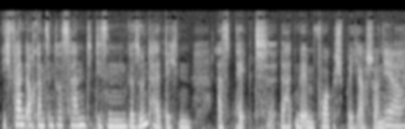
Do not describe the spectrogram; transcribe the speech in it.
Ich fand auch ganz interessant diesen gesundheitlichen Aspekt. Da hatten wir im Vorgespräch auch schon ja.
